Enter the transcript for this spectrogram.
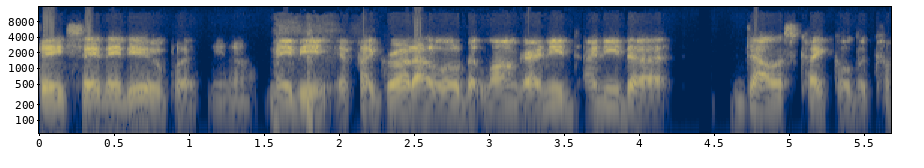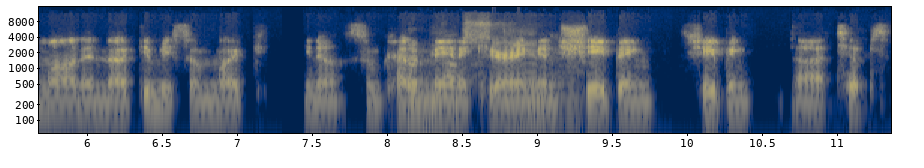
they say they do, but you know, maybe if I grow it out a little bit longer, I need I need uh, Dallas Keuchel to come on and uh, give me some like you know some kind of That'd be manicuring and shaping shaping uh, tips.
